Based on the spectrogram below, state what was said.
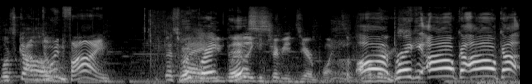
Let's go. I'm doing fine. This We way. break you literally this? contribute zero points. Oh, I'm breaking. Oh, God. Oh, God.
